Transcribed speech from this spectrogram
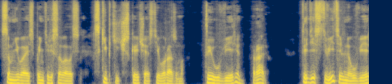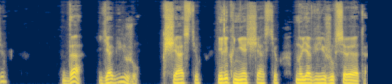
сомневаясь, поинтересовалась скептическая часть его разума. Ты уверен, Ральф? Ты действительно уверен? Да, я вижу. К счастью или к несчастью, но я вижу все это.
